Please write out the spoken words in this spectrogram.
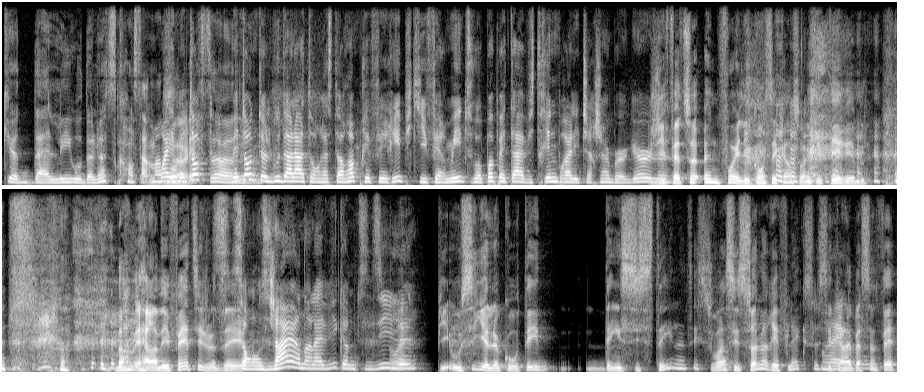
que d'aller au-delà du consentement Ouais, de mettons, personne. mettons que tu as le goût d'aller à ton restaurant préféré puis qui est fermé, tu vas pas péter à la vitrine pour aller te chercher un burger. J'ai fait ça une fois et les conséquences ont été terribles. non, mais en effet, tu sais, je veux Si dire. On se gère dans la vie, comme tu dis. Ouais. Là. Puis aussi, il y a le côté d'insister. Là, souvent, c'est ça le réflexe. là, C'est Ouais. quand la personne fait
